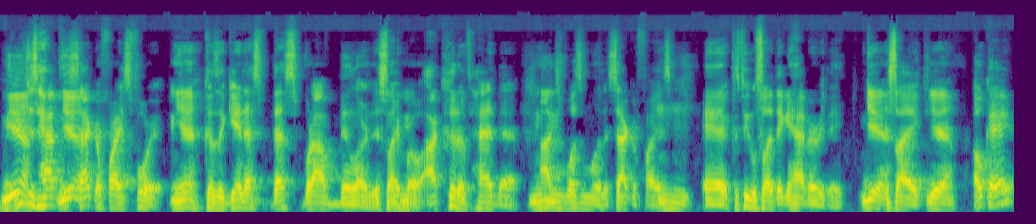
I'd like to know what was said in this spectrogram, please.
Yeah. You just have to Yeah. sacrifice for it. Yeah. Because again, that's that's what I've been learning. It's like, bro, I could have had that. I just wasn't willing to sacrifice. And because people feel like they can have everything. Yeah. It's like, Yeah. okay,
